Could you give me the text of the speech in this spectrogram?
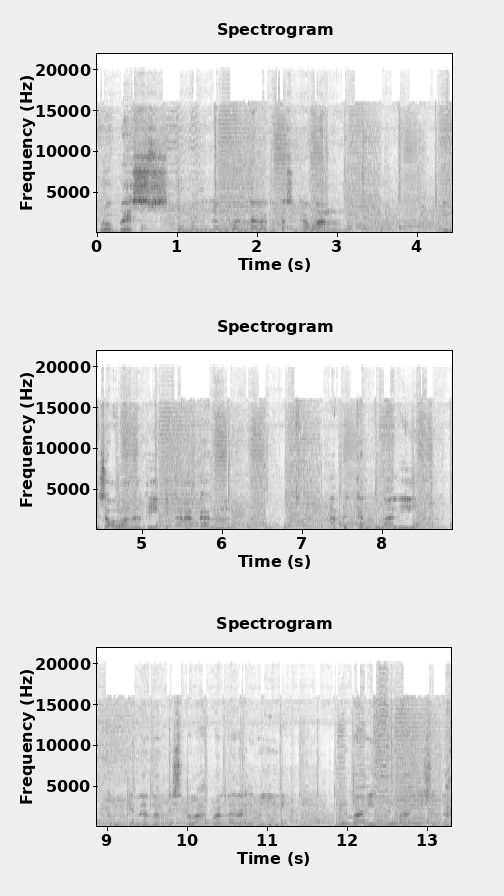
progres pembangunan Bandara Kota Singkawang. Insya Allah nanti kita akan updatekan kembali. Kemungkinan nanti setelah bandara ini mulai-mulai sudah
